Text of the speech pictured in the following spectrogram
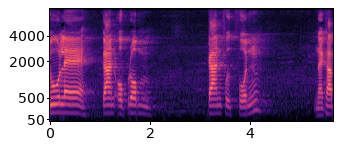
ดูแลการอบรม การฝึกฝนนะครับ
